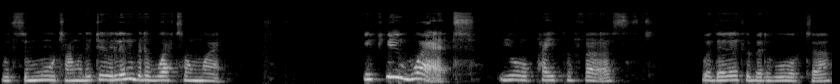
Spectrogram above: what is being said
with some water. I'm going to do a little bit of wet on wet. If you wet your paper first with a little bit of water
